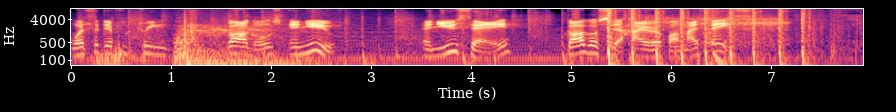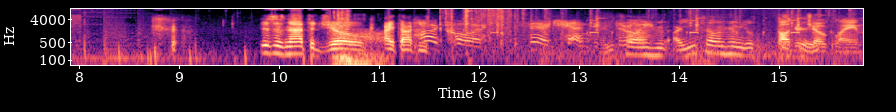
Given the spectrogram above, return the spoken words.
what's the difference between goggles and you? And you say, goggles sit higher up on my face. This is not the joke. I thought he. Hardcore. Search and Are you telling him? Are you telling him you'll? Called your joke lame.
